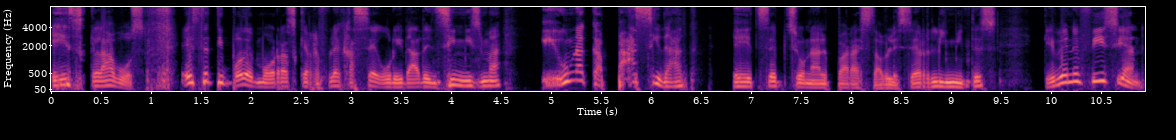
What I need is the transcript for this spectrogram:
esclavos. Este tipo de morras que refleja seguridad en sí misma y una capacidad excepcional para establecer límites que benefician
